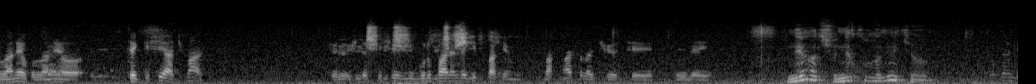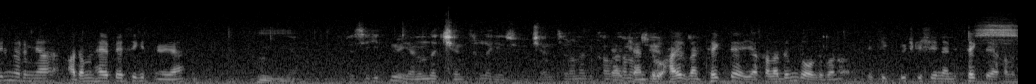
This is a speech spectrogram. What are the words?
Kullanıyor kullanıyor. Tek kişiyi açmaz. Şöyle üç Üç- dört kişi üç- bir grup üç halinde kişi- git bakayım. Bak nasıl açıyor şeyi, hileyi. ne açıyor? Ne kullanıyor ki abi? Bunu bilmiyorum ya. Adamın HP'si gitmiyor ya. Hmm. Nefesi gitmiyor yanında Chanter'la geziyor. Chanter ona bir Ya kalkan Kento, atıyor. hayır ben tek de yakaladığım da oldu bana. İki, üç kişiyle bir tek de yakaladım.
